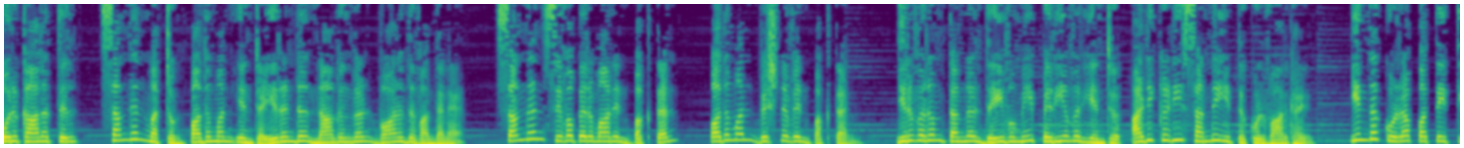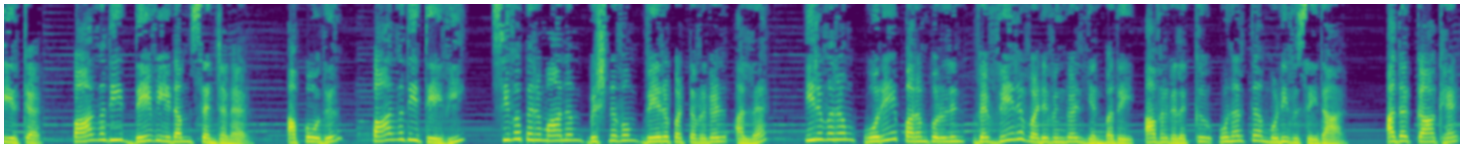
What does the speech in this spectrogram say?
ஒரு காலத்தில் சங்கன் மற்றும் பதுமன் என்ற இரண்டு நாகங்கள் வாழ்ந்து வந்தன. சங்கன் சிவபெருமானின் பக்தன் பதுமன் விஷ்ணுவின் பக்தன். இருவரும் தங்கள் தெய்வமே பெரியவர் என்று அடிக்கடி சண்டையிட்டுக் கொள்வார்கள். இந்த குழப்பத்தை தீர்க்க பார்வதி தேவியிடம் சென்றனர். அப்போது பார்வதி தேவி சிவபெருமானும் விஷ்ணுவும் வேறுபட்டவர்கள் அல்ல இருவரும் ஒரே பரம்பொருளின் வெவ்வேறு வடிவங்கள் என்பதை அவர்களுக்கு உணர்த்த முடிவு செய்தார். அதற்காக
